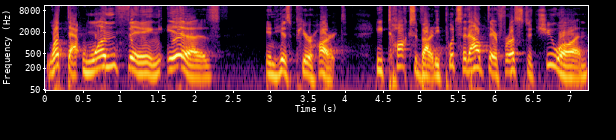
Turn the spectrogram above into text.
what that one thing is in his pure heart. He talks about it, he puts it out there for us to chew on,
